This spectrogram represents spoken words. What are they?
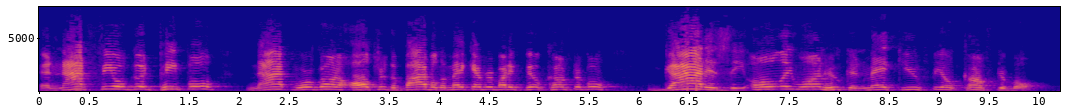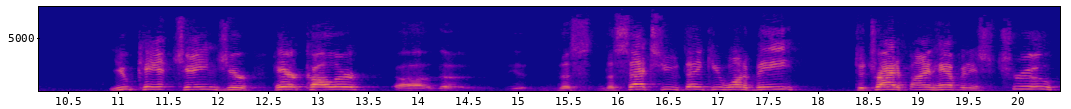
and not feel good people. Not we're going to alter the Bible to make everybody feel comfortable. God is the only one who can make you feel comfortable. You can't change your hair color, uh, the, the, the sex you think you want to be to try to find happiness. True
